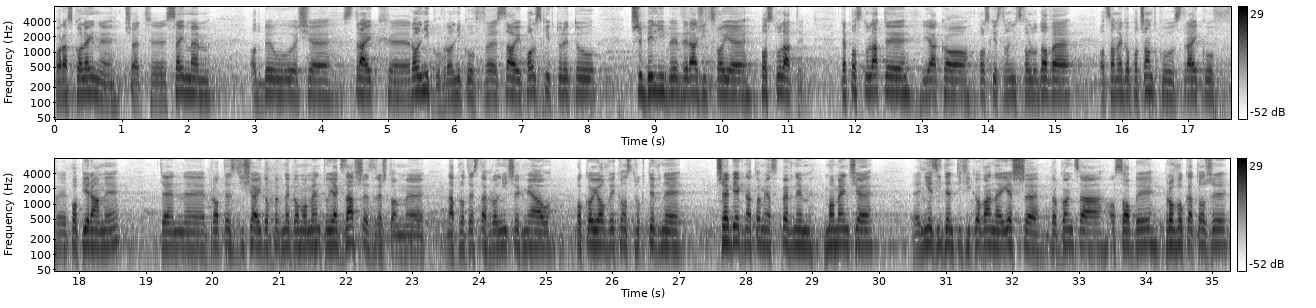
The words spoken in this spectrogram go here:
Po raz kolejny przed y, Sejmem odbył się strajk y, rolników, rolników y, z całej Polski, którzy tu przybyli, by wyrazić swoje postulaty. Te postulaty jako Polskie Stronnictwo Ludowe od samego początku strajków popieramy. Ten protest dzisiaj do pewnego momentu, jak zawsze zresztą na protestach rolniczych, miał pokojowy, konstruktywny przebieg, natomiast w pewnym momencie e, niezidentyfikowane jeszcze do końca osoby, prowokatorzy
